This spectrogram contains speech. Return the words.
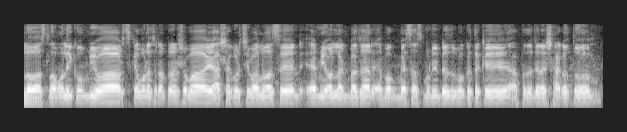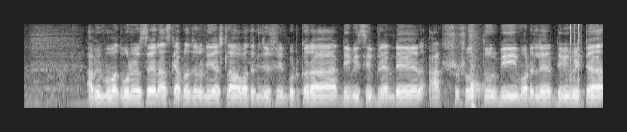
হ্যালো, আসসালামু আলাইকুম ভিউয়ার্স, কেমন আছেন আপনারা সবাই? আশা করছি ভালো আছেন। এমি অনলাইন বাজার এবং মেসাস মনিটারের পক্ষ থেকে আপনাদের জানাই স্বাগতম। আমি মোহাম্মদ মনির হোসেন, আজকে আপনাদের জন্য নিয়ে আসলাম আমাদের নিজস্ব ইনপুট করা ডিবিসি ব্র্যান্ডের আটশো সত্তর বি মডেলের ডিবি মিটার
